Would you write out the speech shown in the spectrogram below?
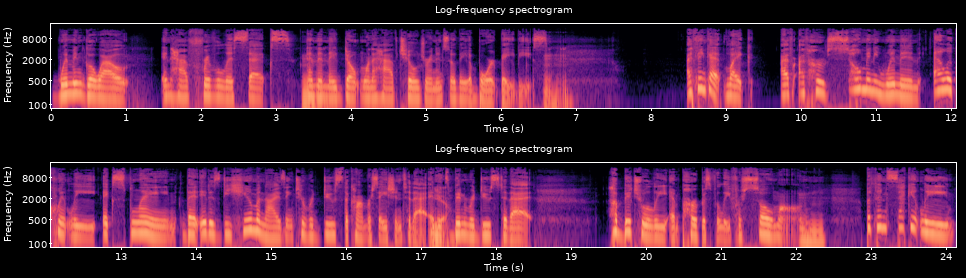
women go out and have frivolous sex and then mm-hmm. they don't want to have children and so they abort babies. Mm-hmm. I think at like I've I've heard so many women eloquently explain that it is dehumanizing to reduce the conversation to that and Yeah. it's been reduced to that habitually and purposefully for so long. Mm-hmm. But then secondly,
